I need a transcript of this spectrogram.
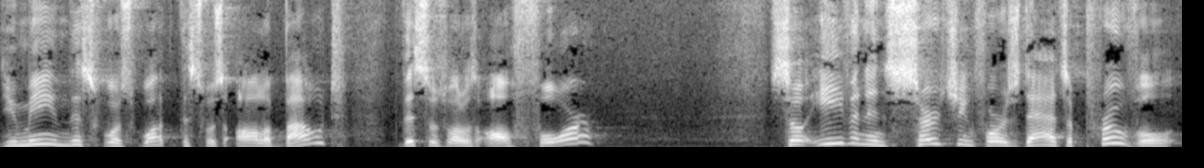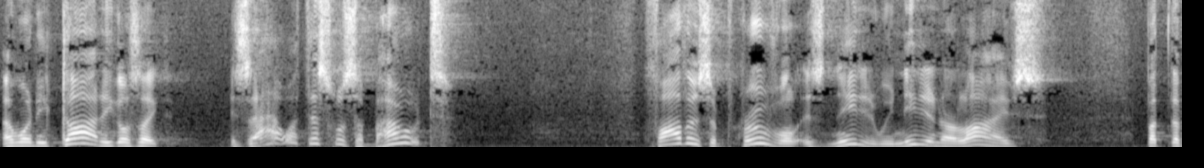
you mean this was what this was all about? This was what it was all for? So even in searching for his dad's approval, and when he got he goes like, is that what this was about? Father's approval is needed. We need it in our lives. But the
